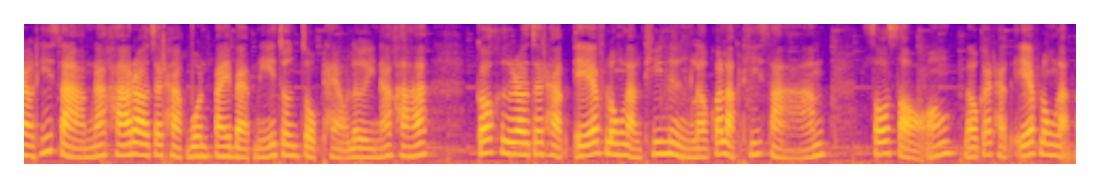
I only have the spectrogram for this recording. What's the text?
แถวที่ 3 นะคะ เราจะถักวนไปแบบนี้จนจบแถวเลยนะคะ ก็คือเราจะถัก F ลงหลักที่ 1 แล้วก็หลักที่ 3 โซ่ 2 แล้วก็ถัก F ลงหลัก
